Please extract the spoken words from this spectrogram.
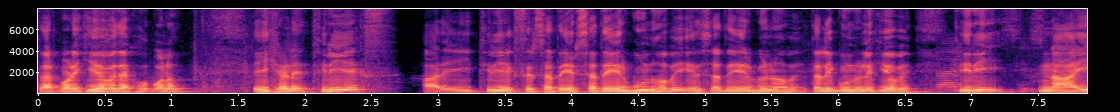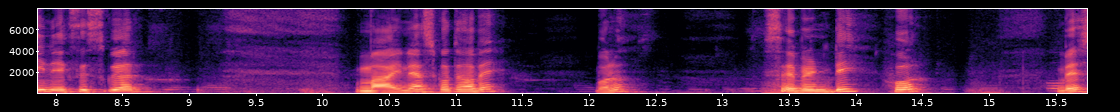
তারপরে কী হবে দেখো বলো? এইখানে থ্রি এক্স আর এই থ্রি এক্সের সাথে, এর সাথে এর গুণ হবে, এর সাথে এর গুণ হবে। তাহলে গুণ হলে কী হবে? Three nine x square minus কত হবে? বলো। সেভেন্টি ফোর বেশ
